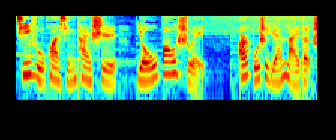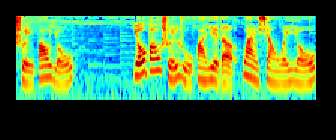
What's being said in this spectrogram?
其乳化形态是油包水，而不是原来的水包油。油包水乳化液的外向为油，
